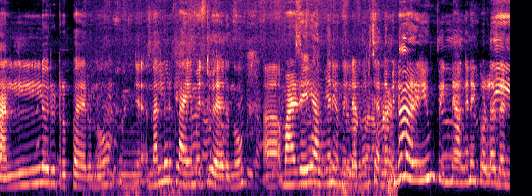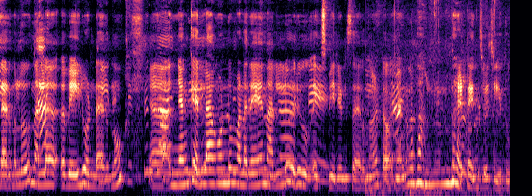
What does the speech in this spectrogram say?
നല്ലൊരു ട്രിപ്പായിരുന്നു നല്ലൊരു ക്ലൈമറ്റും ആയിരുന്നു. മഴയും അങ്ങനെയൊന്നും ഇല്ലായിരുന്നു. ഒരു ചെന്നപ്പിന്റെ മഴയും പിന്നെ അങ്ങനെയൊക്കെ ഉള്ള ഇതുണ്ടായിരുന്നുള്ളൂ. നല്ല വെയിലും ഉണ്ടായിരുന്നു. ഞങ്ങൾക്ക് എല്ലാം കൊണ്ടും വളരെ നല്ലൊരു എക്സ്പീരിയൻസ് ആയിരുന്നു കേട്ടോ. ഞങ്ങൾ നന്നായിട്ട് എൻജോയ് ചെയ്തു.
